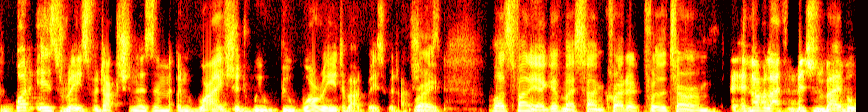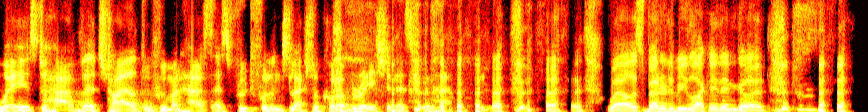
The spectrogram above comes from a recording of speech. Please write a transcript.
What is race reductionism and why should we be worried about race reductionism? Right. Well, it's funny. I give my son credit for the term. Another life ambition, by the way, is to have a child with whom one has as fruitful intellectual collaboration as you can have. well, it's better to be lucky than good.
